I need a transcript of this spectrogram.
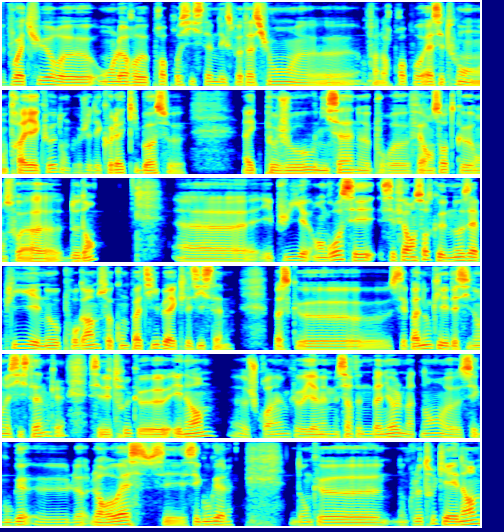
voitures euh, ont leur propre système d'exploitation, enfin leur propre OS et tout, on travaille avec eux. Donc, j'ai des collègues qui bossent avec Peugeot ou Nissan pour faire en sorte qu'on soit dedans. Euh, et puis, en gros, c'est faire en sorte que nos applis et nos programmes soient compatibles avec les systèmes. Parce que c'est pas nous qui les décidons, les systèmes. C'est des trucs euh, énormes. Euh, je crois même qu'il y a même certaines bagnoles maintenant, c'est Google, leur- OS, c'est Google. Donc, donc le truc est énorme.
